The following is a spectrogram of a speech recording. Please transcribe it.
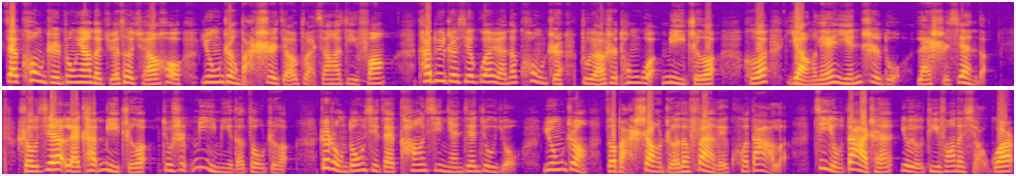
在控制中央的决策权后，雍正把视角转向了地方，他对这些官员的控制主要是通过密折和养廉银制度来实现的。首先来看密折，就是秘密的奏折。这种东西在康熙年间就有，雍正则把上折的范围扩大了，既有大臣，又有地方的小官。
